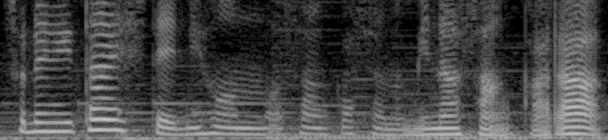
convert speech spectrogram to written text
それに対して日本の参加者の皆さんから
